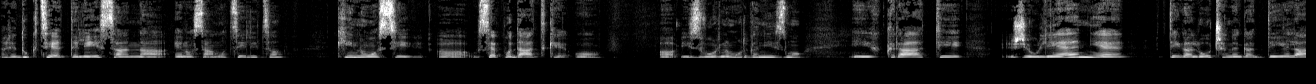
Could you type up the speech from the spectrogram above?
redukcije telesa na eno samo celico, ki nosi uh, vse podatke o uh, izvornem organizmu in hkrati življenje tega ločenega dela,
